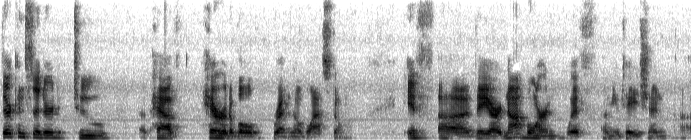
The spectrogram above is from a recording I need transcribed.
they're considered to have heritable retinoblastoma. If uh, they are not born with a mutation uh,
